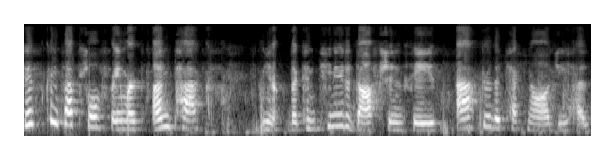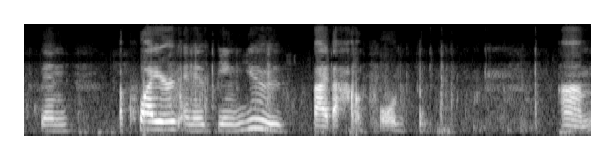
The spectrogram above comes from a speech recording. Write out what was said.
this conceptual framework unpacks you know, the continued adoption phase after the technology has been acquired and is being used by the household. Um,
